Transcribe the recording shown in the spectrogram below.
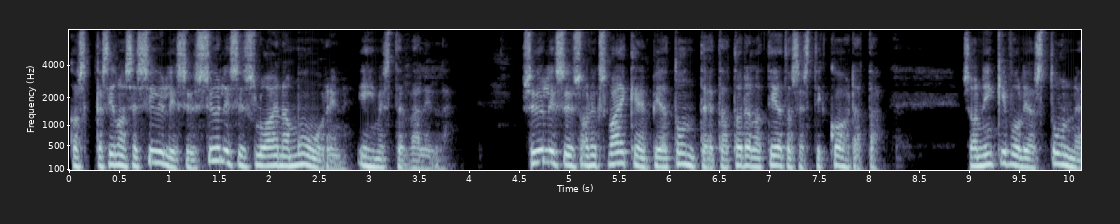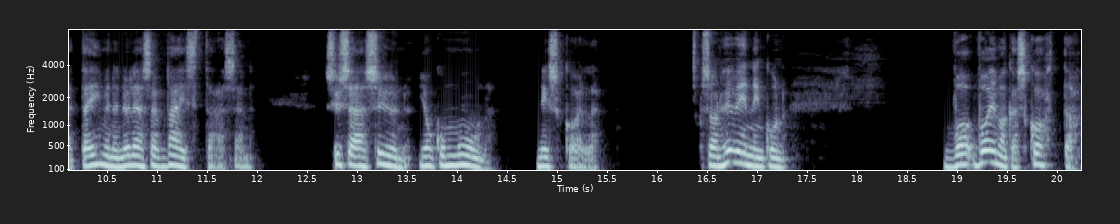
koska silloin se syyllisyys, syyllisyys luo aina muurin ihmisten välillä. Syyllisyys on yksi vaikeimpia tunteita todella tietoisesti kohdata. Se on niin kivulias tunne, että ihminen yleensä väistää sen, sysää syyn jonkun muun niskoille. Se on hyvin niin kuin vo- voimakas kohta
